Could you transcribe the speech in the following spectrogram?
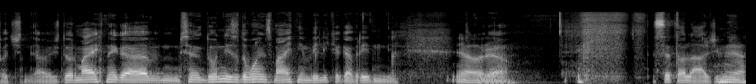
Pač, ja, veš, kdor, majhnega, mislim, kdor ni zadovoljen z majhnim, velikega vredni. Ja, v redu. Se to lažje. Ja.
